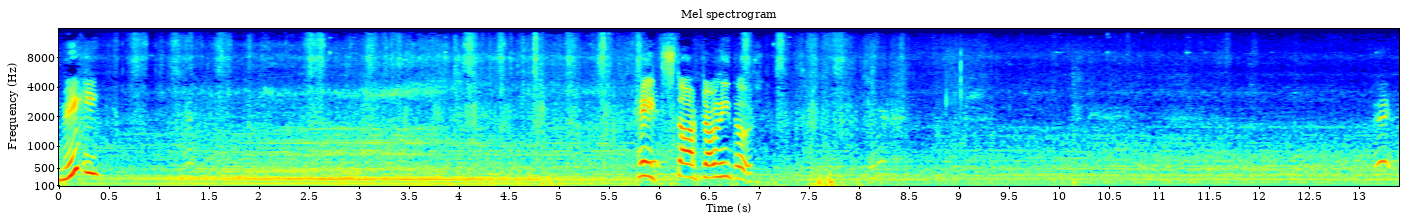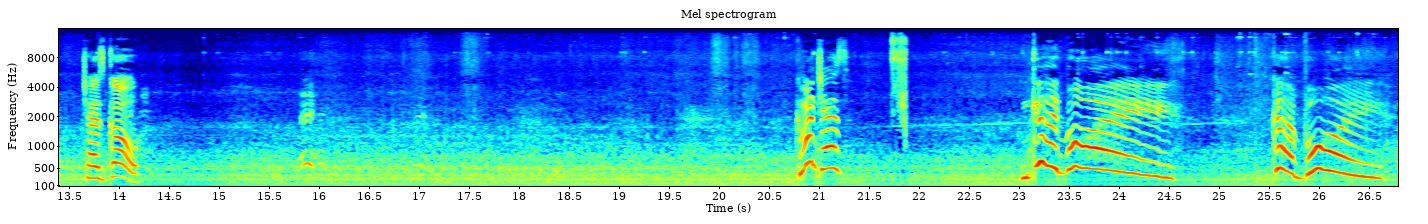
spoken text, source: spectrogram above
Mickey. Hey, stop, don't eat those. Chaz, go. Come on, Chaz. Good boy. Good boy.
